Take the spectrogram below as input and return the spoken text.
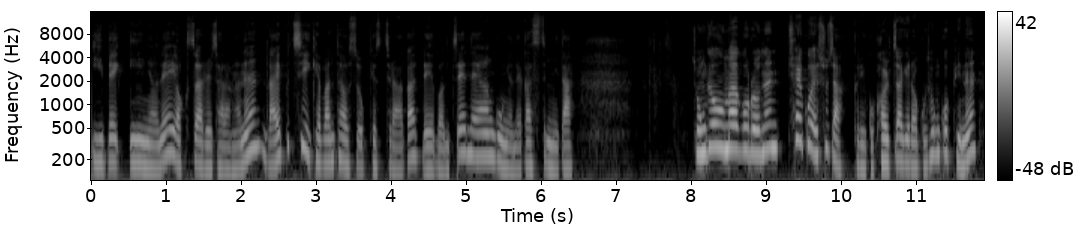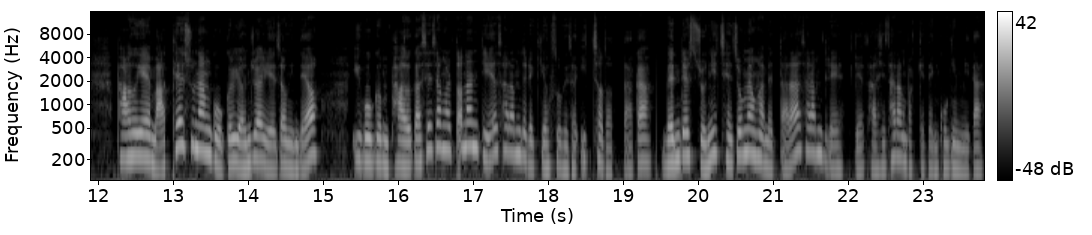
202년의 역사를 자랑하는 라이프치 게반트하우스 오케스트라가 네 번째 내한 공연을 갖습니다. 종교음악으로는 최고의 수작 그리고 걸작이라고 손꼽히는 바흐의 마테 순환곡을 연주할 예정인데요. 이 곡은 바흐가 세상을 떠난 뒤에 사람들의 기억 속에서 잊혀졌다가 맨델스존이 재조명함에 따라 사람들에게 다시 사랑받게 된 곡입니다.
